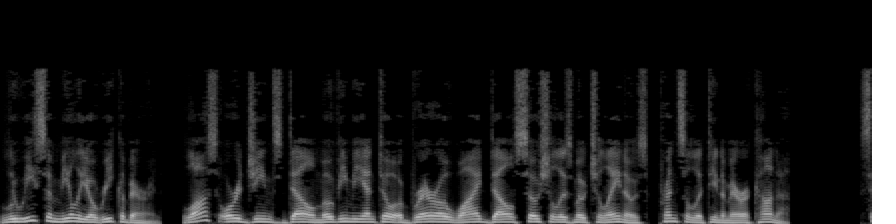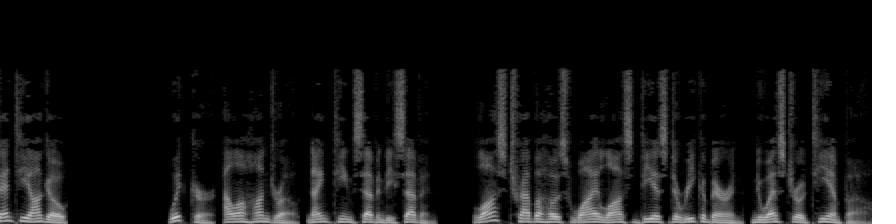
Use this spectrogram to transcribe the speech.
Luis Emilio Recabarren. Los Orígenes del Movimiento Obrero y del Socialismo Chilenos, Prensa Latinoamericana. Santiago Witker, Alejandro, 1977. Los Trabajos y los días de Recabarren, Nuestro Tiempo.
